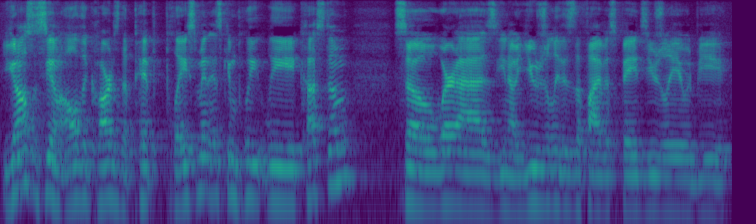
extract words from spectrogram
You can also see on all the cards, the pip placement is completely custom. So whereas, you know, usually this is the five of spades, usually it would be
